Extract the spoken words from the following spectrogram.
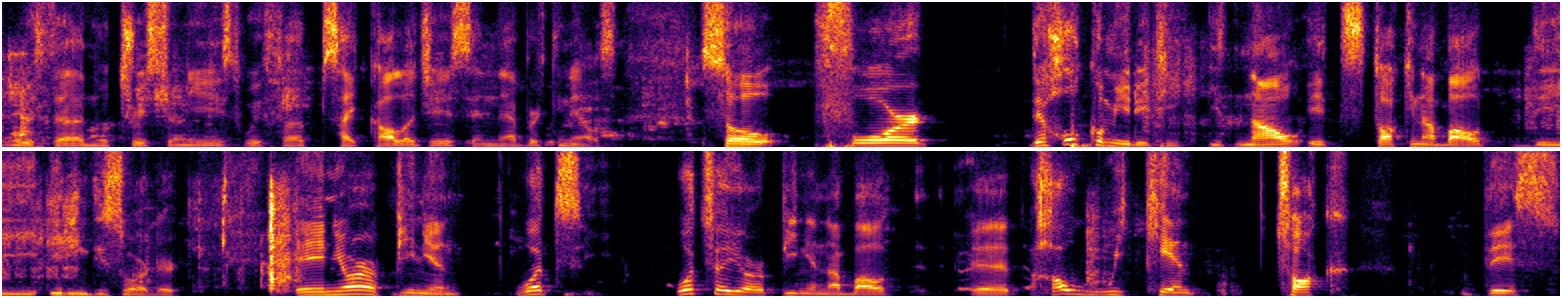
with a nutritionist, with a psychologist, and everything else. So for the whole community it, now it's talking about the eating disorder. In your opinion, what's what's your opinion about uh, how we can talk this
